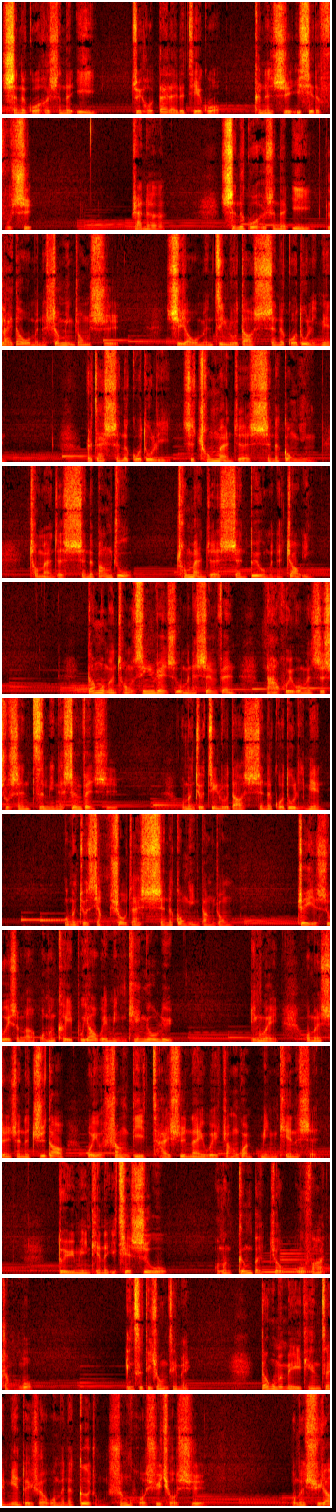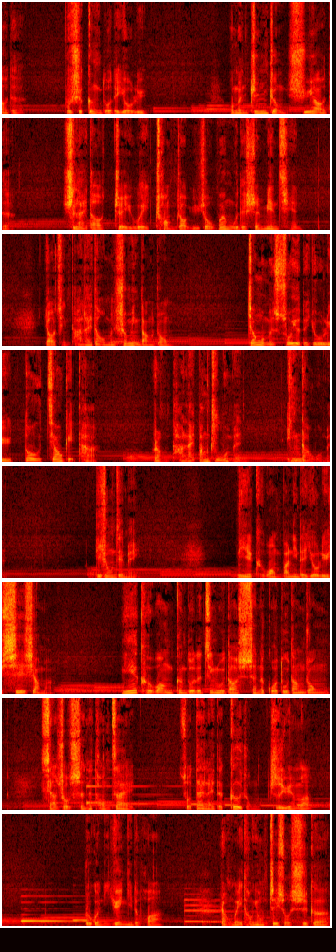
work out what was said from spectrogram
神的国和神的义，最后带来的结果，可能是一些的服饰。然而，神的国和神的义来到我们的生命中时，是要我们进入到神的国度里面，而在神的国度里，是充满着神的供应，充满着神的帮助，充满着神对我们的照应。当我们重新认识我们的身份。拿回我们是属神子民的身份时，我们就进入到神的国度里面，我们就享受在神的供应当中。这也是为什么我们可以不要为明天忧虑，因为我们深深的知道，唯有上帝才是那一位掌管明天的神。对于明天的一切事物，我们根本就无法掌握。因此，弟兄姐妹。当我们每一天在面对着我们的各种生活需求时，我们需要的不是更多的忧虑，我们真正需要的是来到这一位创造宇宙万物的神面前，邀请他来到我们生命当中，将我们所有的忧虑都交给他，让他来帮助我们，引导我们，弟兄姐妹。你也渴望把你的忧虑卸下吗？你也渴望更多的进入到神的国度当中，享受神的同在所带来的各种资源吗？如果你愿意的话，让我们一同用这首诗歌，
